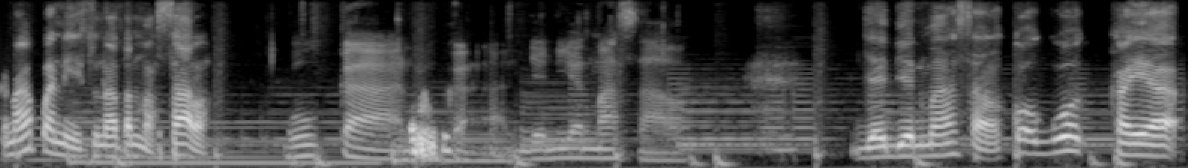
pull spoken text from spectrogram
Kenapa nih sunatan masal? Bukan, bukan. Jadian massal. Jadian masal. Kok gue kayak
